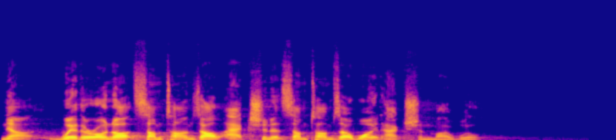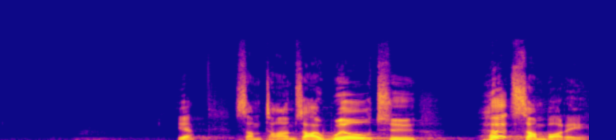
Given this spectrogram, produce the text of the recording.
Now, whether or not sometimes I'll action it, sometimes I won't action my will. Yeah? Sometimes I will to hurt somebody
